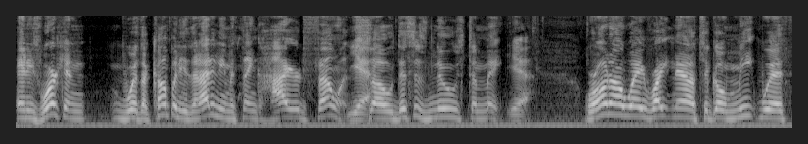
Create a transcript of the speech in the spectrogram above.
And he's working with a company that I didn't even think hired felons. Yeah. So this is news to me. Yeah. We're on our way right now to go meet with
